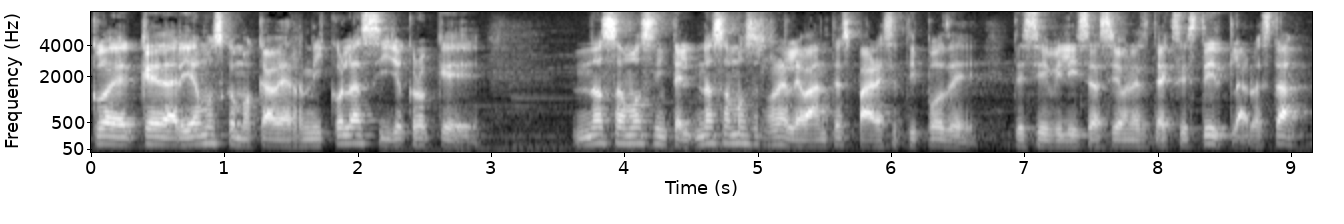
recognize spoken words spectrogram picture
quedaríamos como cavernícolas y yo creo que no somos, no somos relevantes para ese tipo de, civilizaciones de existir, claro está.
